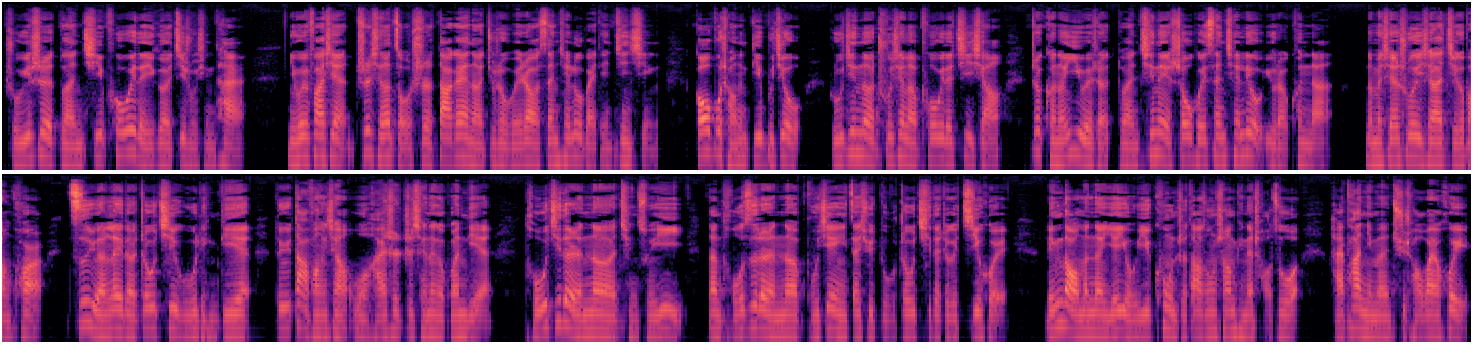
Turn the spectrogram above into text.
属于是短期破位的一个技术形态。你会发现之前的走势大概呢就是围绕三千六百点进行，高不成低不就，如今呢出现了破位的迹象，这可能意味着短期内收回三千六有点困难。那么先说一下几个板块，资源类的周期股领跌，对于大方向我还是之前那个观点，投机的人呢请随意。但投资的人呢，不建议再去赌周期的这个机会。领导们呢，也有意控制大宗商品的炒作，还怕你们去炒外汇，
